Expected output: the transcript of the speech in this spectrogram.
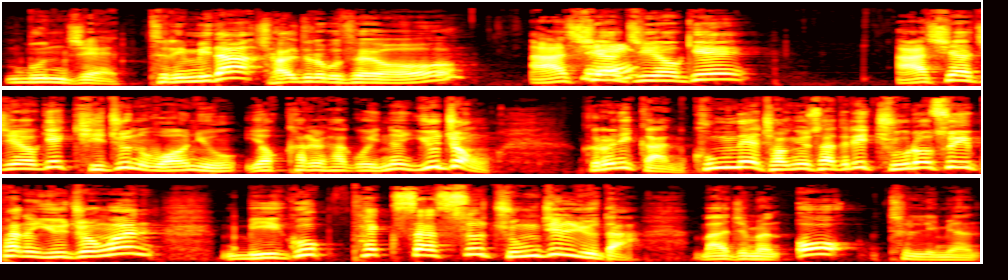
문제 드립니다. 잘 들어보세요. 아시아 네. 지역의 아시아 지역의 기준 원유 역할을 하고 있는 유종. 그러니까 국내 정유사들이 주로 수입하는 유종은 미국 텍사스 중질유다. 맞으면 O, 틀리면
